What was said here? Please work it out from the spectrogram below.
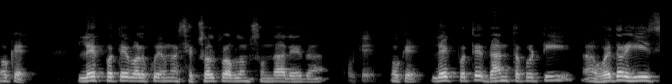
Okay. లేకపోతే వాళ్ళకు ఏమైనా సెక్చువల్ ప్రాబ్లమ్స్ ఉందా లేదా? ఓకే. ఓకే. లేకపోతే దాంతో బట్టి whether he is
